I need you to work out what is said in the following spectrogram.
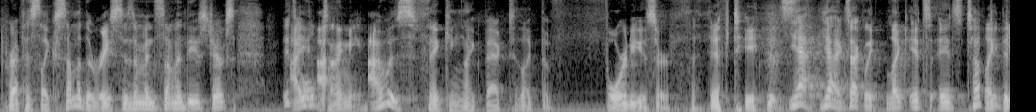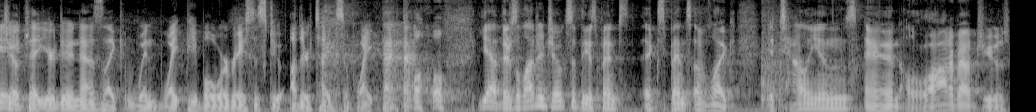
preface, like some of the racism in some of these jokes, It's I- I- old-timey. I, was thinking like back to like the 40s or 50s. Yeah, yeah, exactly. Like it's it's tough Like to the joke that you're doing now is like when white people were racist to other types of white people. Yeah, there's a lot of jokes at the expense expense of like Italians and a lot about Jews,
